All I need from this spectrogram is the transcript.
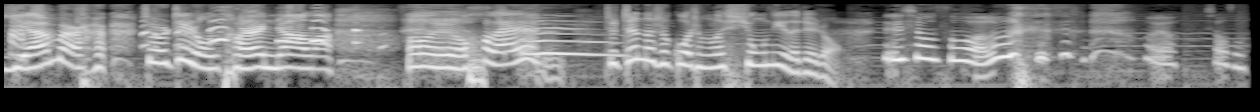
爷们儿，就是这种词儿，你知道吗？哎呦，后来就真的是过成了兄弟的这种哎笑死我了！哎呀，笑死我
